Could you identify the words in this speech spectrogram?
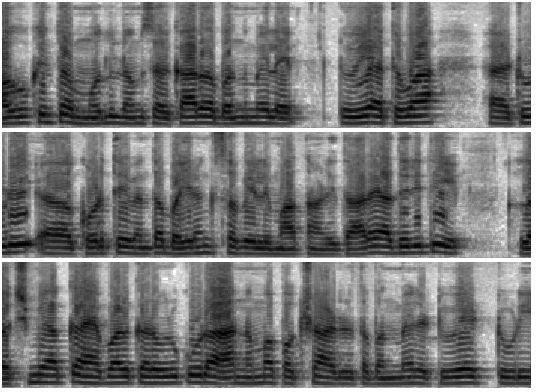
ಆಗೋಕ್ಕಿಂತ ಮೊದಲು ನಮ್ಮ ಸರ್ಕಾರ ಬಂದ ಮೇಲೆ ಟು ಎ ಅಥವಾ ಟು ಡಿ ಕೊಡ್ತೇವೆ ಅಂತ ಬಹಿರಂಗ ಸಭೆಯಲ್ಲಿ ಮಾತನಾಡಿದ್ದಾರೆ. ಅದೇ ರೀತಿ ಲಕ್ಷ್ಮಿ ಅಕ್ಕ ಹೆಬ್ಬಾಳ್ಕರ್ ಅವರು ಕೂಡ ನಮ್ಮ ಪಕ್ಷ ಆಡಳಿತ ಬಂದ ಮೇಲೆ ಟು ಏಟ್ ಟು ಡಿ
